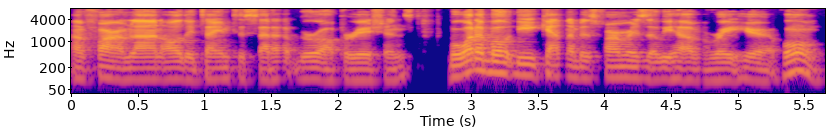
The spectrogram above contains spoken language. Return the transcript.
and farmland all the time to set up grow operations. But what about the cannabis farmers that we have right here at home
